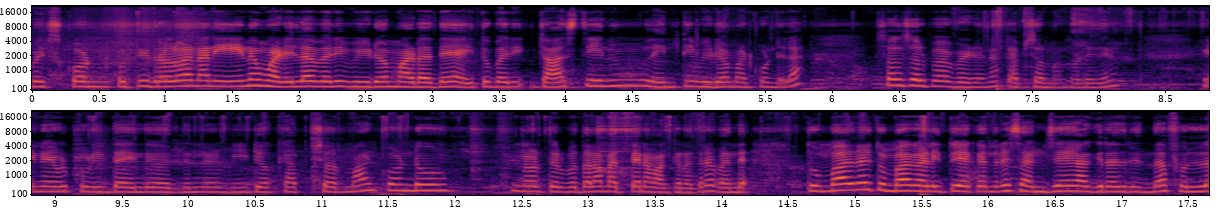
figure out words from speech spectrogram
ಬಿಡ್ಸ್ಕೊಂಡು ಕೂತಿದ್ರಲ್ವ? ನಾನು ಏನೂ ಮಾಡಿಲ್ಲ, ಬರೀ ವೀಡಿಯೋ ಮಾಡೋದೇ ಆಯಿತು. ಬರೀ ಜಾಸ್ತಿ ಏನೂ ಲೆಂತಿ ವೀಡಿಯೋ ಮಾಡ್ಕೊಂಡಿಲ್ಲ. ಸ್ವಲ್ಪ ಸ್ವಲ್ಪ ವೀಡಿಯೋನ ಕ್ಯಾಪ್ಚರ್ ಮಾಡ್ಕೊಂಡಿದ್ದೀನಿ. ಇನ್ನು ಇವಳು ಕುಣಿತಾ ಇದ್ದು ಅದನ್ನು ವೀಡಿಯೋ ಕ್ಯಾಪ್ಚರ್ ಮಾಡಿಕೊಂಡು ನೋಡ್ತಿರ್ಬೋದಲ್ಲ, ಮತ್ತೆ ನಮ್ಮ ಅಕ್ಕನ ಹತ್ರ ಬಂದೆ. ತುಂಬ ಅಂದರೆ ತುಂಬ ಗಾಳಿತ್ತು, ಯಾಕಂದರೆ ಸಂಜೆ ಆಗಿರೋದ್ರಿಂದ ಫುಲ್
